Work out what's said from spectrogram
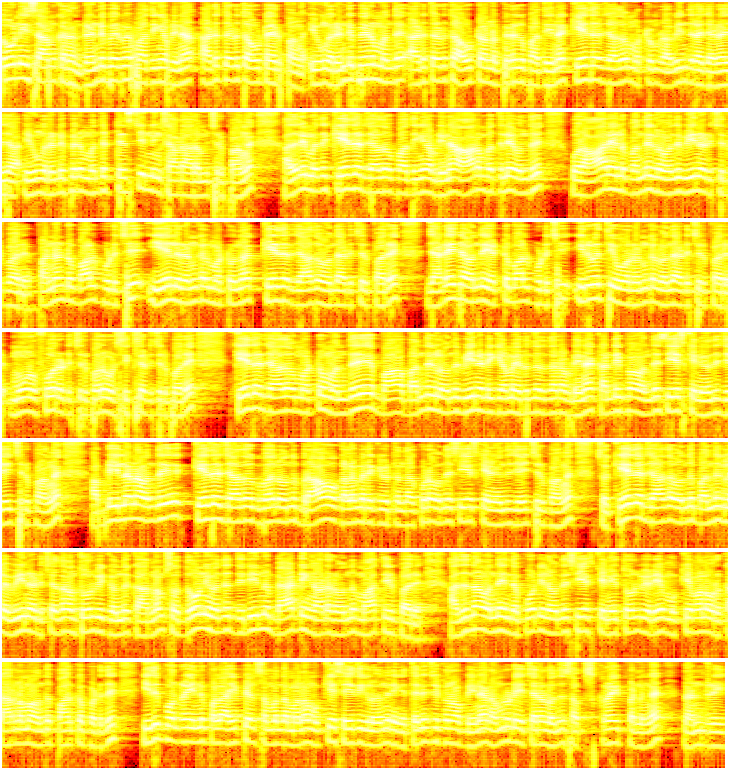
தோனி சாம் கரன் ரெண்டு பேருமே பார்த்தீங்க அப்படின்னா அடுத்தடுத்து அவுட் ஆயிருப்பாங்க. இவங்க ரெண்டு பேரும் வந்து அடுத்தடுத்து அவுட் ஆன பிறகு பார்த்தீங்கன்னா கேதர் ஜாதவ் மற்றும் ரவீந்திர ஜடேஜா இவங்க ரெண்டு பேரும் வந்து டெஸ்ட் இன்னிங்ஸ் ஆட ஆரம்பிச்சிருப்பாங்க. அதுலேயும் வந்து கேதர் ஜாதவ் பார்த்தீங்க அப்படின்னா ஆரம்பத்திலே வந்து ஒரு ஆறு ஏழு பந்துகளை வந்து வீணடிச்சிருப்பார். பன்னெண்டு பால் பிடிச்சி ஏழு ரன்கள் மட்டும்தான் கேதர் ஜாதவ் வந்து அடிச்சிருப்பாரு. ஜடேஜா வந்து எட்டு பால் பிடிச்சி இருபத்தி ஒரு ரன்கள் வந்து அடிச்சிருப்பார். மூணு ஃபோர் அடிச்சிருப்பாரு ஒரு சிக்ஸ் அடிச்சிருப்பாரு. கேதர் ஜாதவ் மட்டும் வந்து பா பந்துகளை வந்து வீணடிக்காமல் இருந்திருந்தார் அப்படின்னா கண்டிப்பாக வந்து சிஎஸ்கே வந்து ஜெயிச்சிருப்பாங்க. அப்படி இல்லைனா வந்து கேதர் ஜாதவுக்கு பதில் வந்து பிராவோ களமிறக்கி விட்டிருந்தா கூட வந்து சிஎஸ்கே வந்து ஜெயிச்சிருப்பாங்க. ஸோ கேதர் ஜாதவ் வந்து பந்துகளை வீணடிச்சதான் தோல்விக்கு வந்து காரணம். ஸோ தோனி வந்து திடீர்னு பேட்டிங் ஆர்டர் வந்து மாற்றிருப்பார் அதுதான் வந்து இந்த போட்டியில் வந்து சிஎஸ்கே அணி தோல்வியடைய முக்கியமான ஒரு காரணமாக வந்து பார்க்கப்படுது. இது போன்ற இன்னும் பல ஐபிஎல் சம்பந்தமான முக்கிய செய்திகளை வந்து நீங்கள் தெரிஞ்சுக்கணும் அப்படின்னா நம்மளுடைய சேனல் வந்து சப்ஸ்கிரைப் பண்ணுங்கள் நன்றி.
